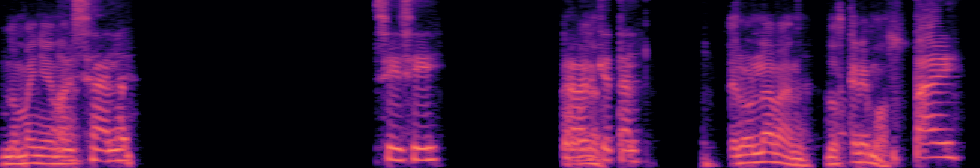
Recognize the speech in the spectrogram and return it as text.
no mañana. Hoy sale. Sí, sí. A ver qué tal. Se lo lavan, los queremos. Bye.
